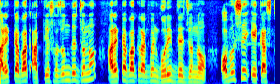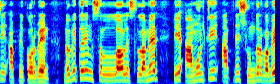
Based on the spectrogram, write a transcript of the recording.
আরেকটা ভাগ আত্মীয় স্বজনদের জন্য, আরেকটা ভাগ রাখবেন গরিবদের জন্য। অবশ্যই এই কাজটি আপনি করবেন। নবী করিম সাল্লাহ ইসলামের এই আমলটি আপনি সুন্দরভাবে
